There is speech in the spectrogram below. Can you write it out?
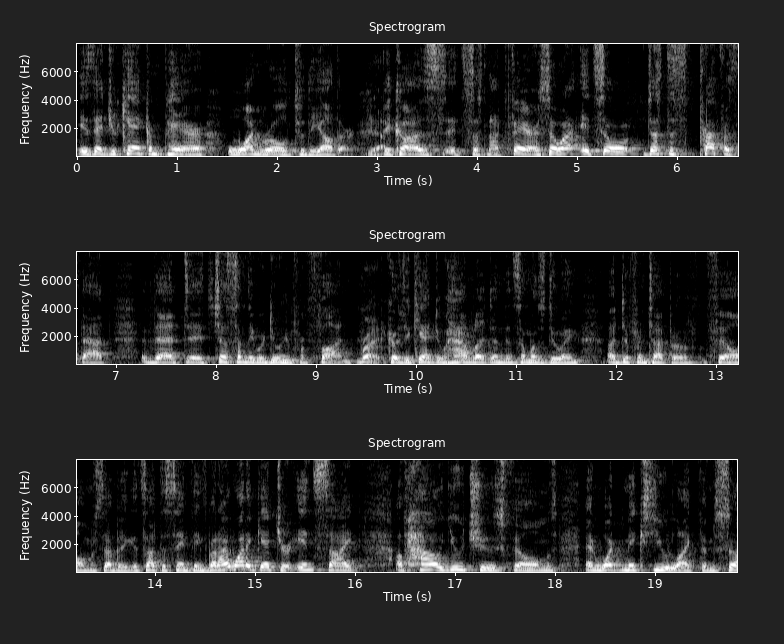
is that you can't compare one role to the other Yeah. because it's just not fair. So uh, it's so just to preface that that it's just something we're doing for fun, Right. Because you can't do Hamlet and then someone's doing a different type of film or something. It's not the same thing. But I want to get your insight of how you choose films and what makes you like them. So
